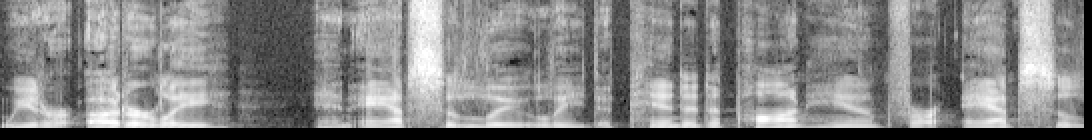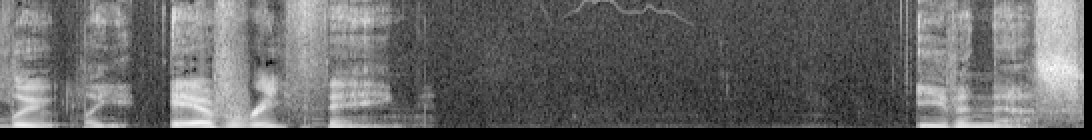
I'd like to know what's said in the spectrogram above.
We are utterly and absolutely dependent upon Him for absolutely everything, even this.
